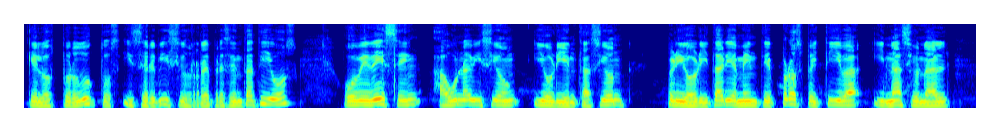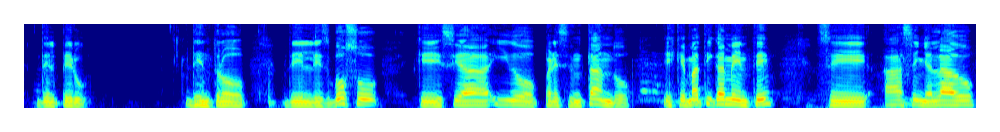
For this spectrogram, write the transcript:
que los productos y servicios representativos obedecen a una visión y orientación prioritariamente prospectiva y nacional del Perú dentro del esbozo que se ha ido presentando esquemáticamente, se ha señalado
